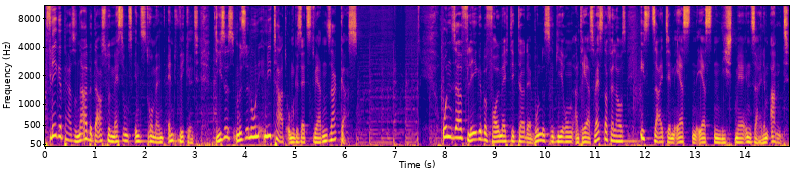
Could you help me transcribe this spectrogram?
Pflegepersonalbedarfsbemessungsinstrument entwickelt. Dieses müsse nun in die Tat umgesetzt werden, sagt Gass. Unser Pflegebevollmächtigter der Bundesregierung Andreas Westerfellhaus ist seit dem 01.01. nicht mehr in seinem Amt.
